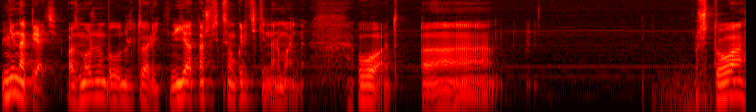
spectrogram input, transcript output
не на 5, возможно, был удовлетворительный. Я отношусь к самокритике нормально. Вот. А, что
